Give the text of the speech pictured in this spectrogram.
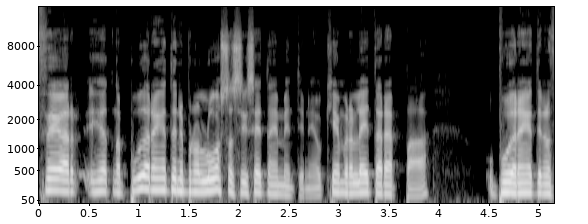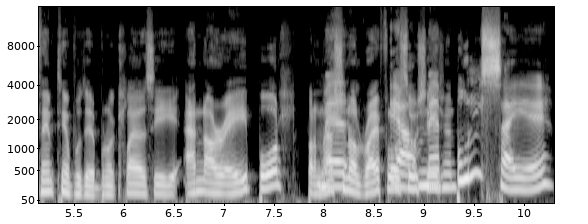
þegar hérna, búðarengjandinn er búin að losa sig setna í myndinni og kemur að leita reppa og búðarengjandinn á þeim tímapunkti er búin að klæða sig í NRA-ból bara Með- National Rifle já, með Association búlsægi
